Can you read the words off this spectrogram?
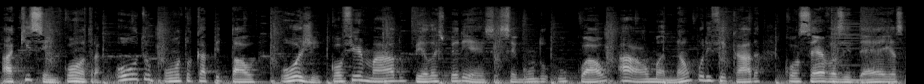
Aqui se encontra outro ponto capital, hoje confirmado pela experiência, segundo o qual a alma não purificada conserva as ideias,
